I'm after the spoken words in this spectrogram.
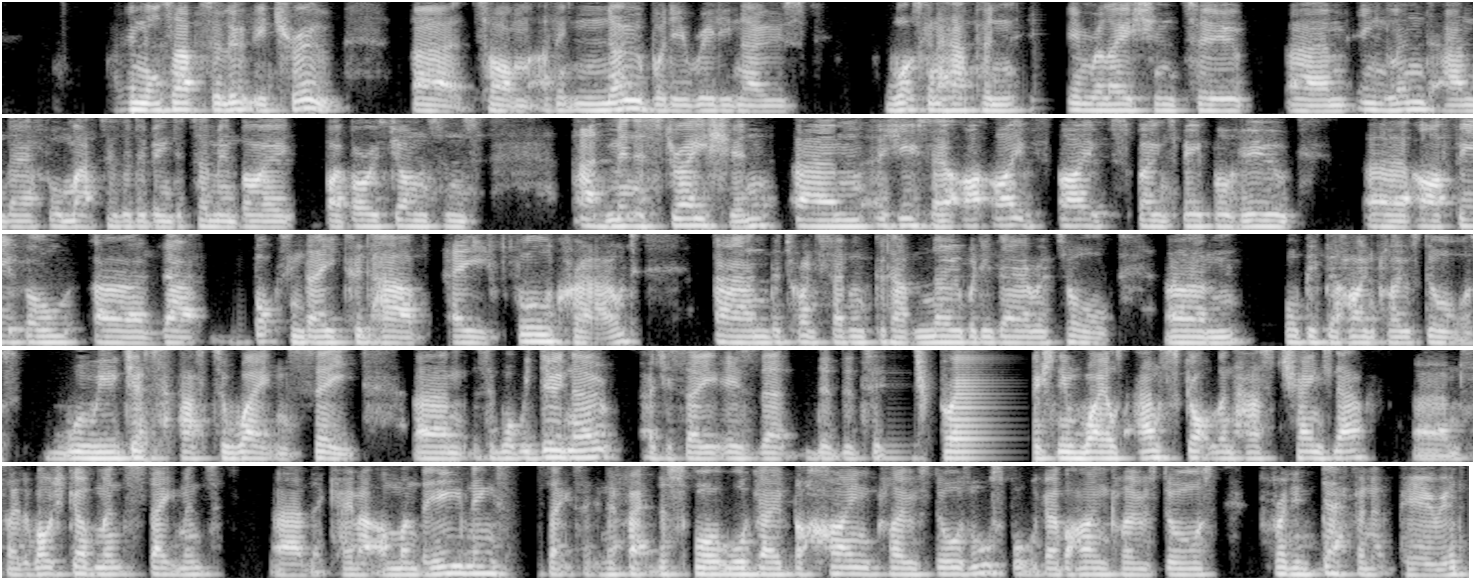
I think that's absolutely true, uh, Tom. I think nobody really knows what's going to happen in relation to um, England and therefore matters that are being determined by by Boris Johnson's administration. Um, as you say, I, have I've spoken to people who uh, are fearful uh, that Boxing Day could have a full crowd and the 27th could have nobody there at all um, or be behind closed doors. We just have to wait and see. Um, so, what we do know, as you say, is that the, the situation in Wales and Scotland has changed now. Um, so, the Welsh Government statement uh, that came out on Monday evening states that, in effect, the sport will go behind closed doors, all sport will go behind closed doors for an indefinite period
